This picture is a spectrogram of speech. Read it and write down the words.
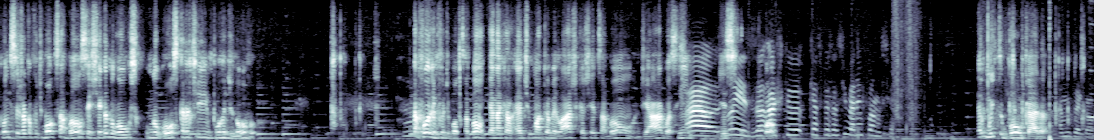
quando você joga futebol de sabão, você chega no gol, no gol os caras te empurram de novo. Já foi em futebol de sabão? Que é, naquela, é tipo uma cama elástica cheia de sabão, de água, assim. Ah, Luiz, eu futebol. acho que, que as pessoas tiveram infância. É muito bom, cara. É muito legal.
